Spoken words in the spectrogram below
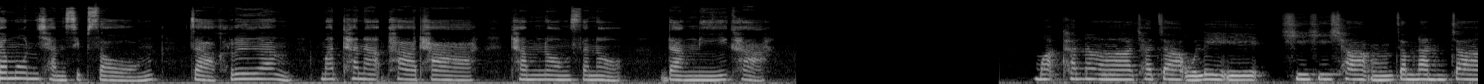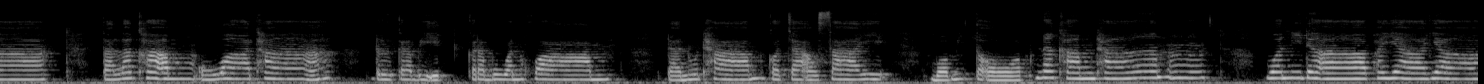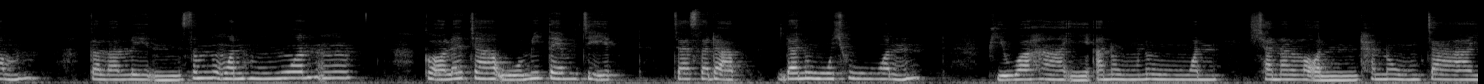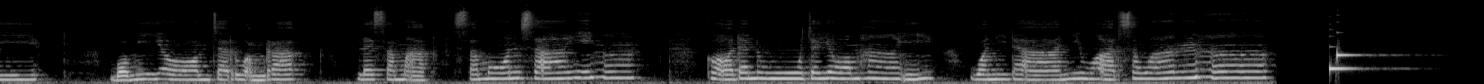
กมลฉันสิบสองจากเรื่อง มัทนพาทาทำนองสนอ ดังนี้ค่ะ มัทนาชาจาอุเลชีชีช่างจำนันจาต่ละคำโอวาทา หรือกระบิดกระบวนความดานุถามก็จะเอาใส่บ่มีตอบนะคำถาม วานิดาพยายามกะละเล่นสำนวนหวนก็และจาอูมีเต็มจิต จะสดับดานูชวน ผิวหายอนงนวลชนะหล่อนทนงใจบ่มียอมจะรวมรัก และสมัครสมอนใสก็ดานูจะยอมให้วานิดานิวาสสวรรค์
